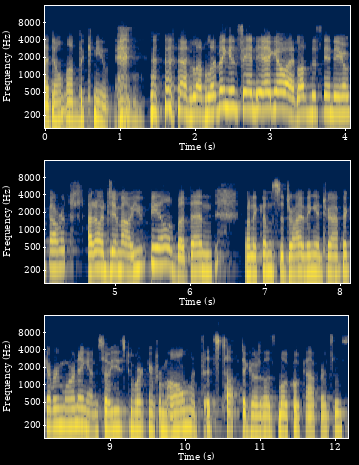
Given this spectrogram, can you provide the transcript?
I don't love the commute. I love living in San Diego. I love the San Diego conference. I don't know, Jim, how you feel, but then when it comes to driving in traffic every morning, I'm so used to working from home. It's, it's tough to go to those local conferences.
